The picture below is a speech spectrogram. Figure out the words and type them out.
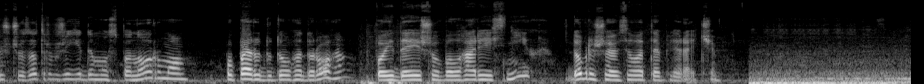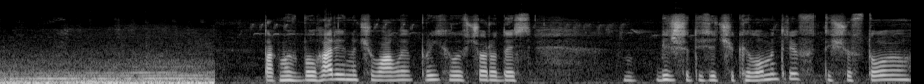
Ну що, завтра вже їдемо з Панормо. Попереду довга дорога. По ідеї, що в Болгарії сніг. Добре, що я взяла теплі речі. Так, ми в Болгарії ночували. Приїхали вчора десь більше тисячі кілометрів, 1100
